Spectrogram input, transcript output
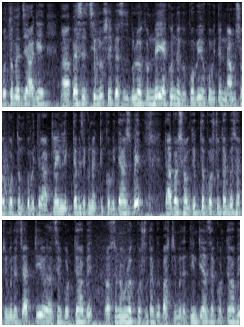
প্রথমে যে আগে প্যাসেজ ছিল, সেই প্যাসেজগুলো এখন নেই। এখন দেখো কবি ও কবিতার নাম সহ প্রথম কবিতার আটলাইন লিখতে হবে যে কোনো একটি কবিতা আসবে। তারপর সংক্ষিপ্ত প্রশ্ন থাকবে, ছয়টির মধ্যে চারটি অ্যান্সার করতে হবে। রচনামূলক প্রশ্ন থাকবে, পাঁচটির মধ্যে তিনটি অ্যান্সার করতে হবে।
